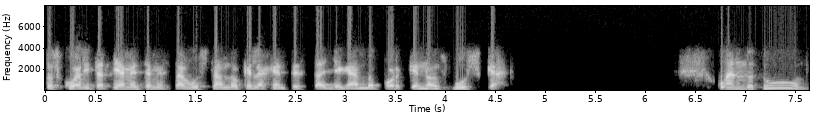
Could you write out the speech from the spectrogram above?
Entonces, cualitativamente me está gustando que la gente está llegando porque nos busca. Cuando tú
